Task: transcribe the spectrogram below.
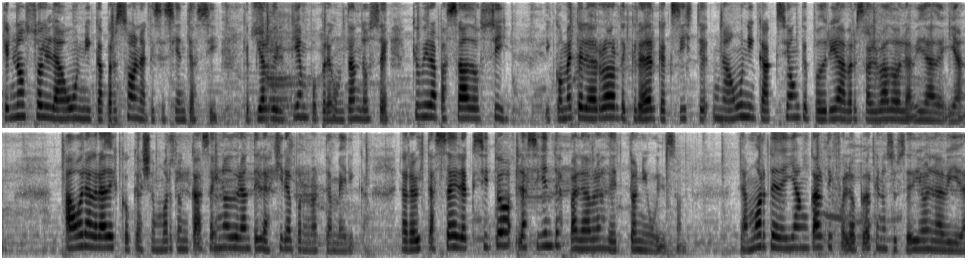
que no soy la única persona que se siente así, que pierde el tiempo preguntándose qué hubiera pasado si y comete el error de creer que existe una única acción que podría haber salvado la vida de Ian. Ahora agradezco que haya muerto en casa y no durante la gira por Norteamérica. La revista Select citó las siguientes palabras de Tony Wilson. La muerte de Ian Curtis fue lo peor que nos sucedió en la vida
